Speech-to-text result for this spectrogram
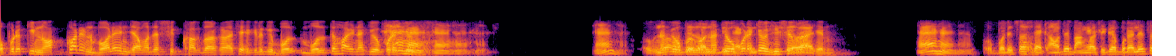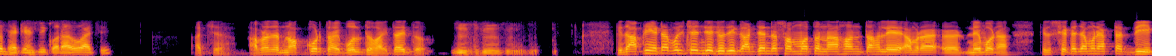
ওপরে কি নক করেন বলেন যে আমাদের শিক্ষক দরকার আছে এগুলো কি বল- বলতে হয় নাকি ওপরে হ্যাঁ হ্যাঁ হ্যাঁ হ্যাঁ হ্যাঁ। হ্যাঁ নাকি ওপরে কেউ হিসেব হ্যাঁ হ্যাঁ হ্যাঁ ওপরে সব আমাদের বাংলা শিক্ষা পড়ালে সব ভ্যাকেন্সি করাও আছে। আচ্ছা আপনাদের নক করতে হয় বলতে হয় তাই তো? হুম হুম হুম হুম। কিন্তু আপনি এটা বলছেন যে যদি গার্জেনরা সম্মত না হন তাহলে আমরা নেব না। কিন্তু সেটা যেমন একটা দিক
